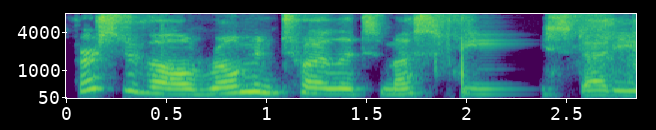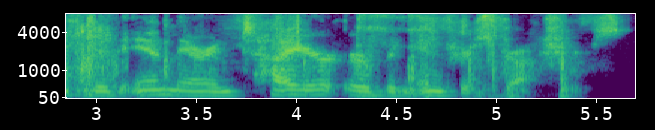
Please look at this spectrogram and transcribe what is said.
First of all, Roman toilets must be studied within their entire urban infrastructures.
